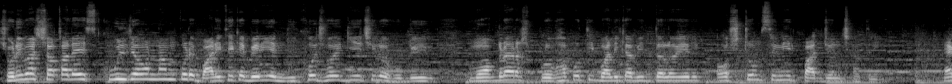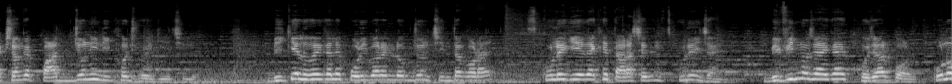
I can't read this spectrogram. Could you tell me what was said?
শনিবার সকালে স্কুল যাওয়ার নাম করে বাড়ি থেকে বেরিয়ে নিখোঁজ হয়ে গিয়েছিল হুগলির মগরার প্রভাপতি বালিকা বিদ্যালয়ের অষ্টম শ্রেণির পাঁচজন ছাত্রী। একসঙ্গে পাঁচজনই নিখোঁজ হয়ে গিয়েছিল। বিকেল হয়ে গেলে পরিবারের লোকজন চিন্তা করায়, স্কুলে গিয়ে দেখে তারা সেদিন স্কুলেই যায়নি। বিভিন্ন জায়গায় খোঁজার পর কোনো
